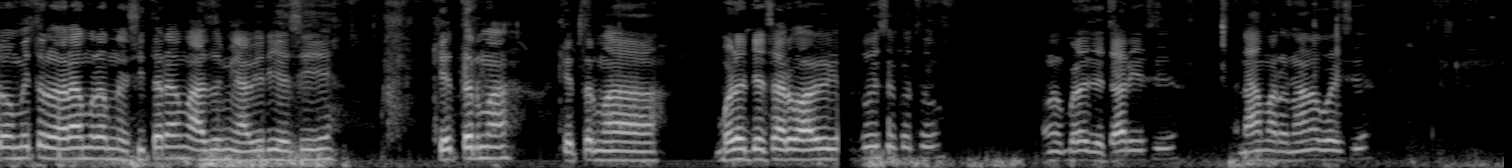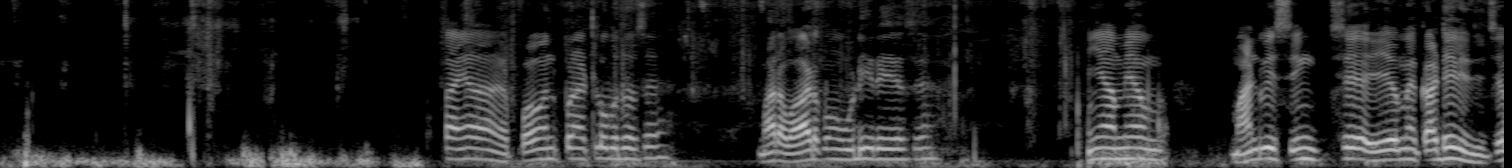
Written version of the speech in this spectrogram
તો મિત્રો, રામ રામ ને સીતારામ, આજે અમે આવી રહ્યા છીએ ખેતરમાં. ખેતરમાં બળદિયા ચારવા આવી જોઈ શકો છો, અમે બળદિયા ચારીએ છીએ અને આ મારો નાનો ભાઈ છે. અહીંયા પવન પણ એટલો બધો છે. મારા વાળ પણ ઉડી રહ્યા છે. અહીંયા અમે માંડવી સિંગ છે એ અમે કાઢી લીધી છે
